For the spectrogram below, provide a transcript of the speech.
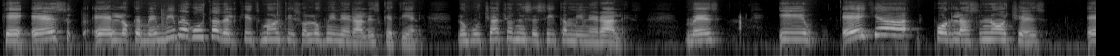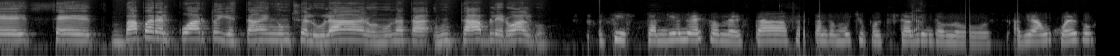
que es eh, lo que a mí me gusta del Kids Multi son los minerales que tiene. Los muchachos necesitan minerales. ¿Ves? Y ella por las noches eh, se va para el cuarto y está en un celular o en una un tablet o algo. Sí, también eso le está afectando mucho porque está viendo los... Había un juego,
